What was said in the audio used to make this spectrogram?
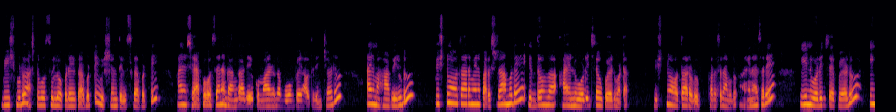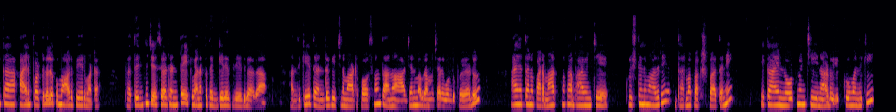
భీష్ముడు అష్టవస్తువుల్లో ఒకడే కాబట్టి విషయం తెలుసు కాబట్టి ఆయన శాపవశాన గంగాదేవి కుమారుడుగా భూమిపై అవతరించాడు. ఆయన మహావీరుడు విష్ణు అవతారమైన పరశురాముడే యుద్ధంలో ఆయన్ను ఓడించలేకపోయాడనమాట విష్ణు అవతారుడు పరశురాముడు. అయినా సరే ఈయన్ని ఓడించలేకపోయాడు. ఇంకా ఆయన పట్టుదలకు మారిపోయారు పేరుమాట. ప్రతిజ్ఞ చేశాడంటే ఇక వెనక్కి తగ్గేది లేదు కదా. అందుకే తండ్రికి ఇచ్చిన మాట కోసం తాను ఆజన్మ బ్రహ్మచారి ఉండిపోయాడు. ఆయన తను పరమాత్మగా భావించే కృష్ణుని మాదిరి ధర్మపక్షపాతని. ఇక ఆయన నోటి నుంచి ఈనాడు ఎక్కువ మందికి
